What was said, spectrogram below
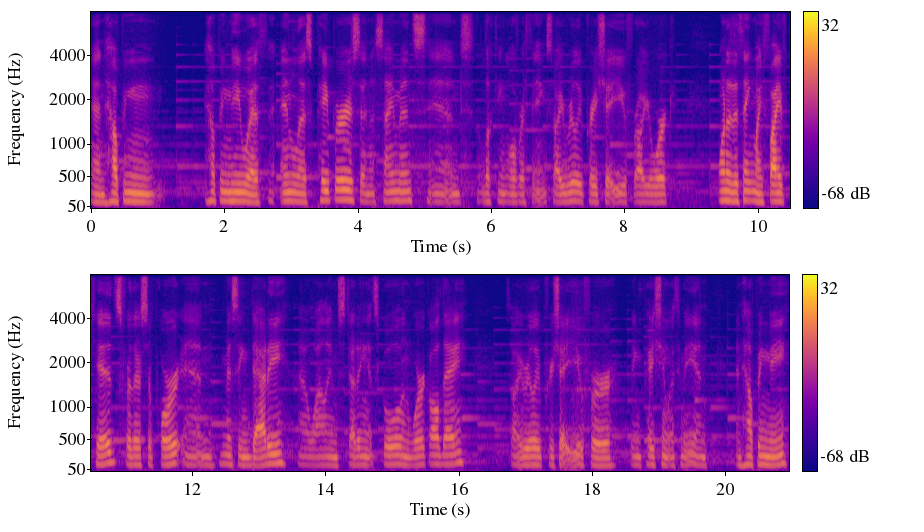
and helping helping me with endless papers and assignments and looking over things. So I really appreciate you for all your work. Wanted to thank my five kids for their support and missing daddy uh, while I'm studying at school and work all day. So I really appreciate you for being patient with me and, and helping me.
